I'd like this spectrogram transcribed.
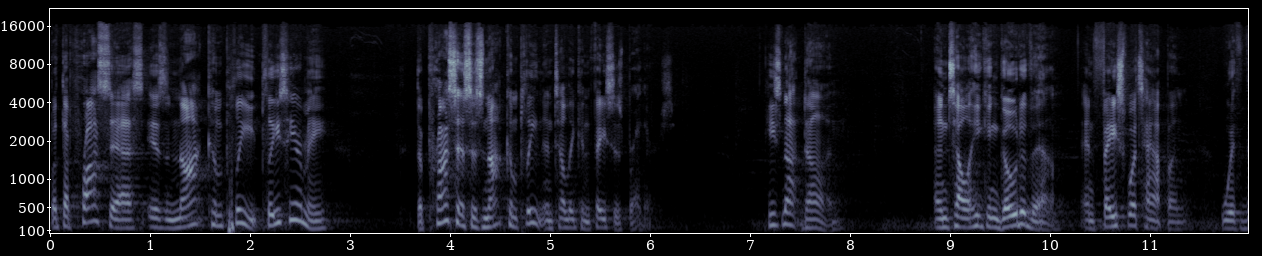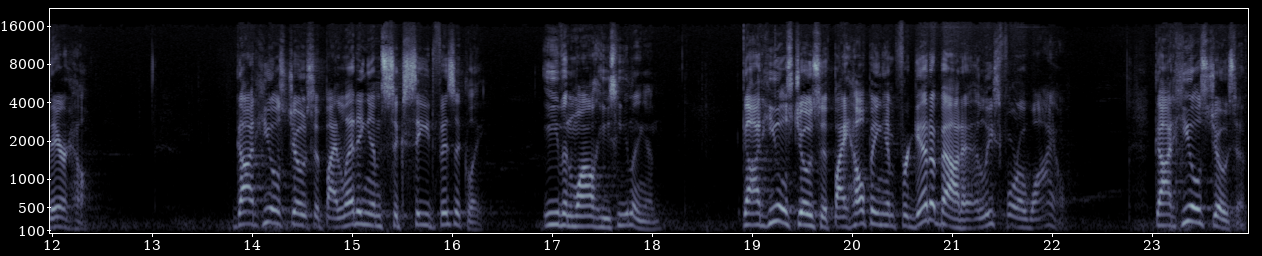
But the process is not complete. Please hear me. The process is not complete until he can face his brothers. He's not done until he can go to them and face what's happened with their help. God heals Joseph by letting him succeed physically, even while he's healing him. God heals Joseph by helping him forget about it, at least for a while. God heals Joseph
